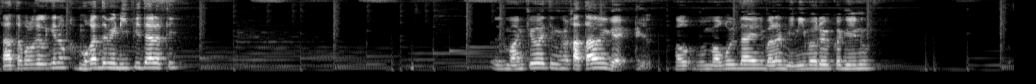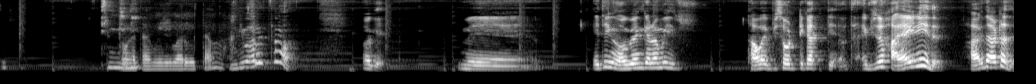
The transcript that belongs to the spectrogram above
තාත කොල් කලගෙන මොකක්ද මේ ඩීපි දාලති මංකව ති කතාව ගැක්කල් මගුල් දායන බල මිනිමරු එක ගෙනු. මිනිවරුතම ඕකේ මේ ඉතින් ඔබයන් කරම තව එපිසෝට්ටිකත් එපිසෝ හයයි නේද? හයද අටද?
